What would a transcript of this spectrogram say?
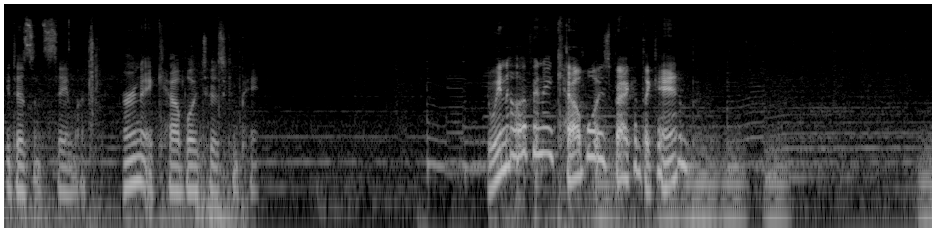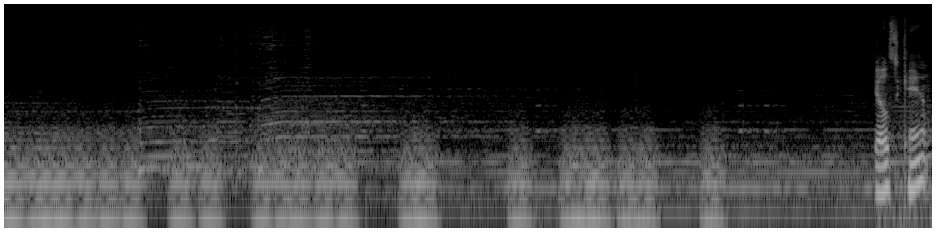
He doesn't say much. Earn a cowboy to his companion. Do we know of any cowboys back at the camp? Ghost camp?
